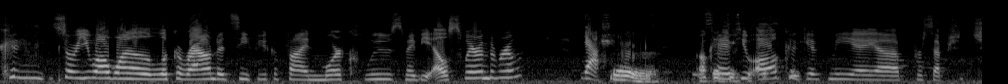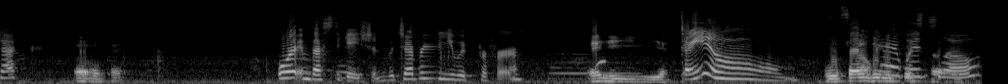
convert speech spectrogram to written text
can so you all want to look around and see if you can find more clues, maybe elsewhere in the room? Yeah. sure. Okay, if you all could give me a uh, perception check Oh, okay. or investigation, whichever you would prefer. Hey, Damn. we're finding Okay, it. Winslow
